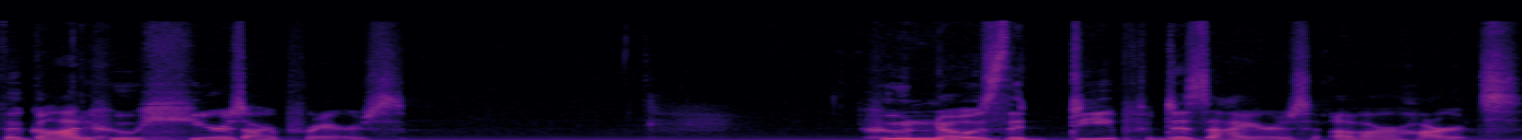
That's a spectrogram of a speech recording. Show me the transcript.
the God who hears our prayers, who knows the deep desires of our hearts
